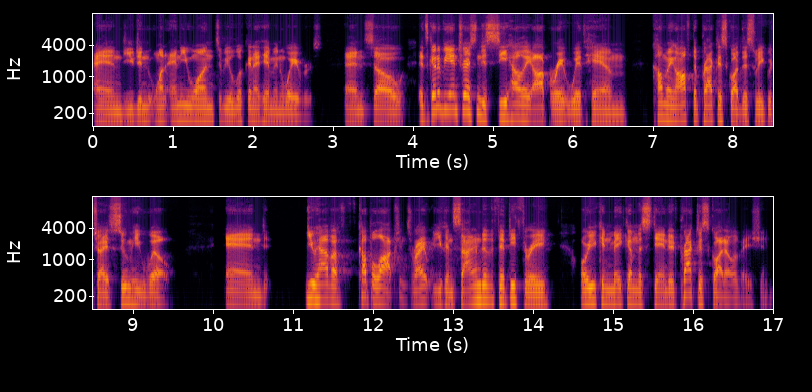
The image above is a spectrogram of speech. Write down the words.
and you didn't want anyone to be looking at him in waivers. And so it's going to be interesting to see how they operate with him coming off the practice squad this week, which I assume he will. And you have a couple options, right? You can sign him to the 53 or you can make him the standard practice squad elevation.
